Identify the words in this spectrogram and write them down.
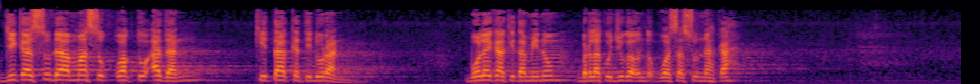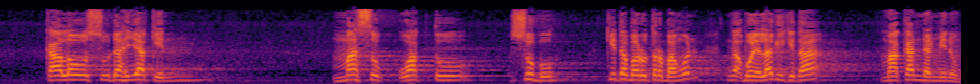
Jika sudah masuk waktu adzan, kita ketiduran. Bolehkah kita minum? Berlaku juga untuk puasa sunnahkah? Kalau sudah yakin masuk waktu subuh, kita baru terbangun, nggak boleh lagi kita makan dan minum.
